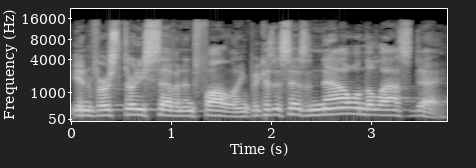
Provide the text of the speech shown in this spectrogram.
in verse 37 and following, because it says, Now on the last day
